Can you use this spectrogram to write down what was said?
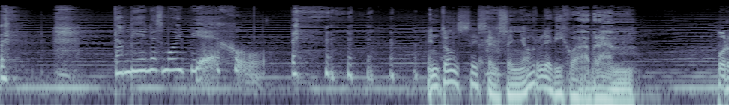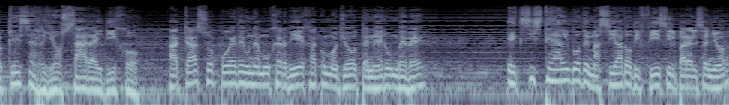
también es muy viejo. Entonces el Señor le dijo a Abraham, ¿Por qué se rió Sara y dijo, ¿acaso puede una mujer vieja como yo tener un bebé? ¿Existe algo demasiado difícil para el Señor?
